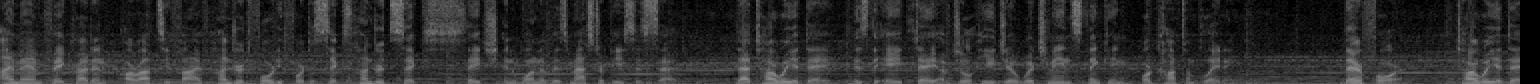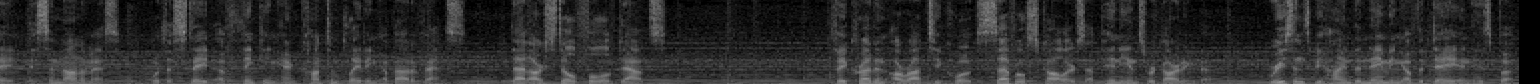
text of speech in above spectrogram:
Imam Fakhruddin Arazi 544 to 606 H in one of his masterpieces said that Tarwiyah Day is the eighth day of Julhijjah, which means thinking or contemplating. Therefore, Tarwiyah Day is synonymous with a state of thinking and contemplating about events that are still full of doubts. Fakhruddin Arazi quotes several scholars' opinions regarding the reasons behind the naming of the day in his book.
